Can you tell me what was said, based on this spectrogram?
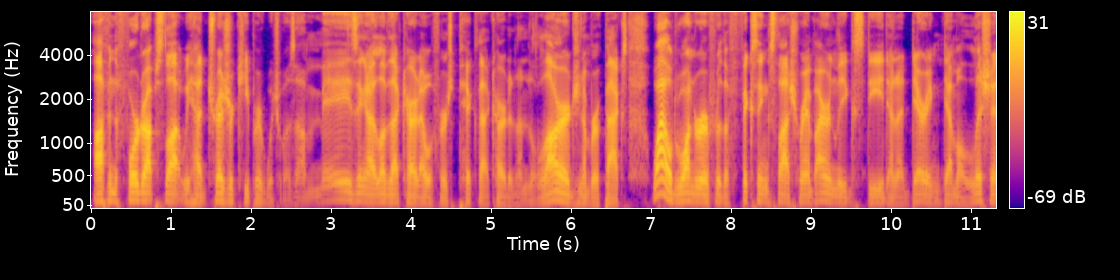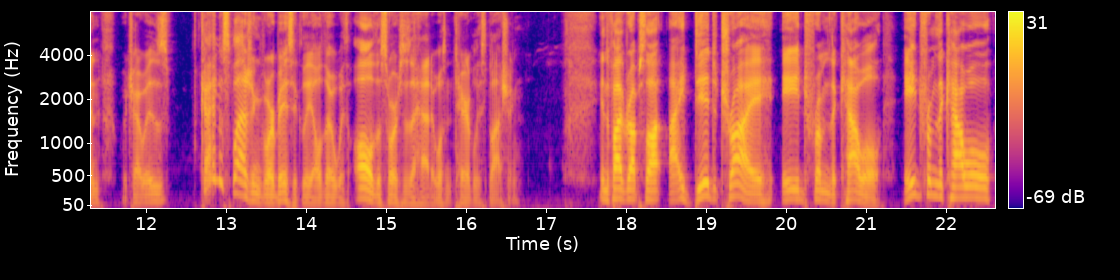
Off in the four drop slot, we had Treasure Keeper, which was amazing. I love that card. I will first pick that card in a large number of packs. Wild Wanderer for the fixing slash ramp Iron League Steed, and a Daring Demolition, which I was kind of splashing for, basically, although with all the sources I had, it wasn't terribly splashing. In the five drop slot, I did try Aid from the Cowl. Aid from the Cowl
